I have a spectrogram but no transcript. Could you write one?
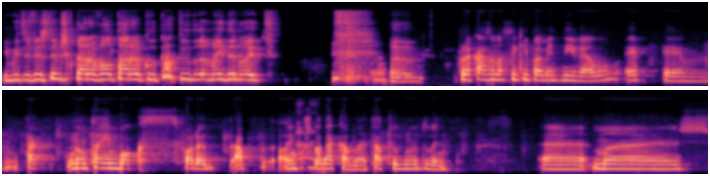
E muitas vezes temos que estar a voltar a colocar tudo à meia da noite. Por acaso, o nosso equipamento de nível é, é tá, não tem box fora, encostado ah. à cama, está tudo no doente. Uh, mas.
